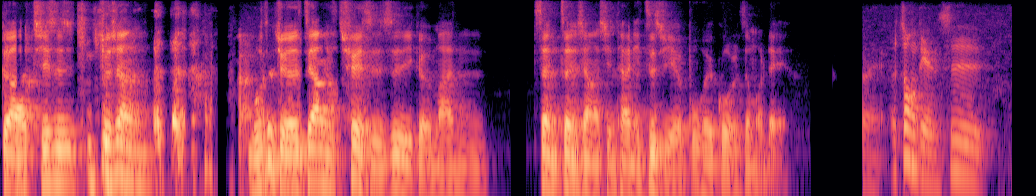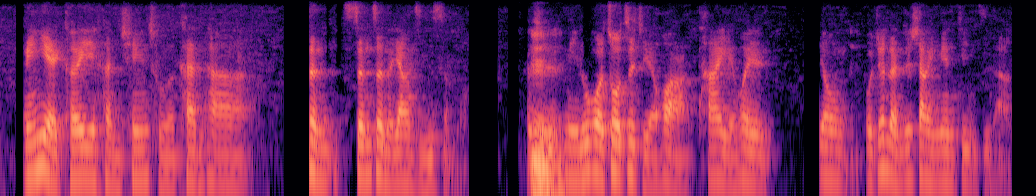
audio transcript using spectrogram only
对啊，其实就像 我是觉得这样确实是一个蛮正正向的心态，你自己也不会过得这么累。对，重点是你也可以很清楚的看他。真真正的样子是什么？就是你如果做自己的话，他也会用。我觉得人就像一面镜子啊，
